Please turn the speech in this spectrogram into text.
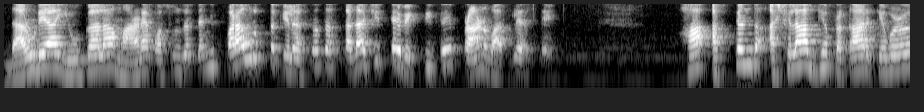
दारुड्या युवकाला मारण्यापासून जर त्यांनी परावृत्त केलं असतं तर कदाचित त्या व्यक्तीचे प्राण वाचले असते. हा अत्यंत अश्लाघ्य प्रकार केवळ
